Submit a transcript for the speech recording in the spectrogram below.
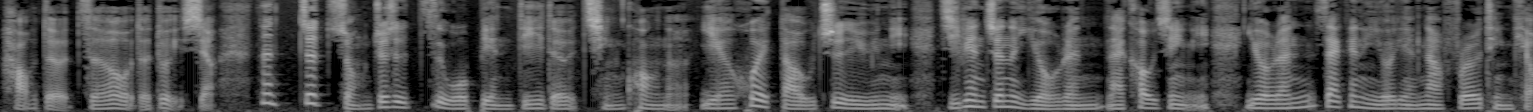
好的择偶的对象。那这种就是自我贬低的情况呢，也会导致于你，即便真的有人来靠近你，有人在跟你有点那 flirting 挑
